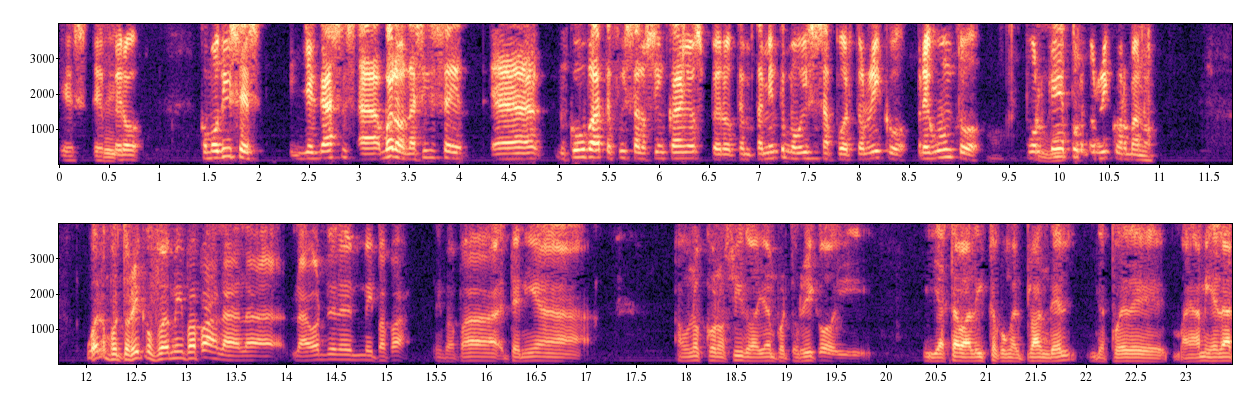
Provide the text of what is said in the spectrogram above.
este, sí. pero como dices, llegaste a, bueno, naciste uh, en Cuba, te fuiste a los cinco años, pero te, también te moviste a Puerto Rico. Pregunto, ¿por qué Puerto Rico, hermano? Bueno, Puerto Rico fue mi papá, la, la, la orden de mi papá. Mi papá tenía a unos conocidos allá en Puerto Rico y, y, ya estaba listo con el plan de él. Después de Miami era,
